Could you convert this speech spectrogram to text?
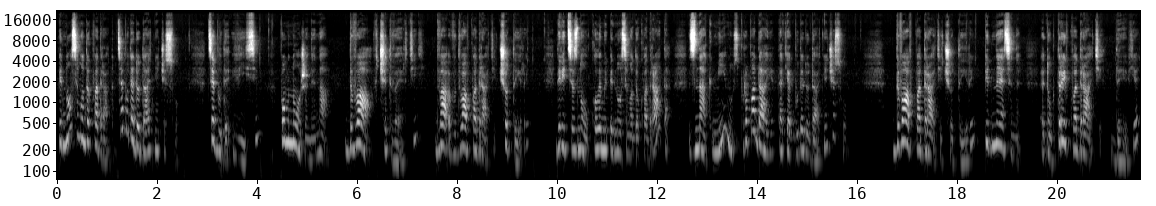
підносимо до квадрату. Це буде додатнє число. Це буде 8 помножене на 2 в четвертій, 2 в 2 в квадраті 4. Дивіться знову, коли ми підносимо до квадрата, знак мінус пропадає, так як буде додатнє число. 2 в квадраті 4 піднесене 3 в квадраті 9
